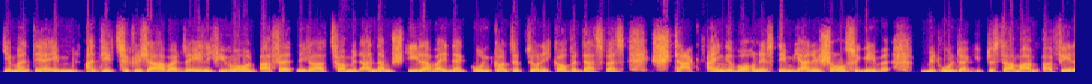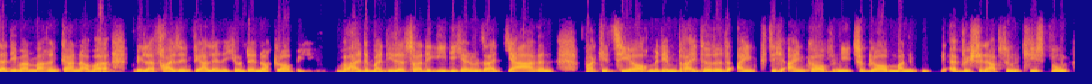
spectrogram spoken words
jemand, der eben antizyklisch arbeitet, so ähnlich wie Warren Buffett, nicht wahr? Zwar mit anderem Stil, aber in der Grundkonzeption, ich kaufe das, was stark eingebrochen ist, dem ich eine Chance gebe. Mitunter gibt es da mal ein paar Fehler, die man machen kann, aber fehlerfrei sind wir alle nicht. Und dennoch glaube ich, behalte bei dieser Strategie, die ich ja nun seit Jahren praktiziere, auch mit dem Dreidrittel ein, sich einkaufen, nie zu glauben, man erwischt den absoluten Kiespunkt.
